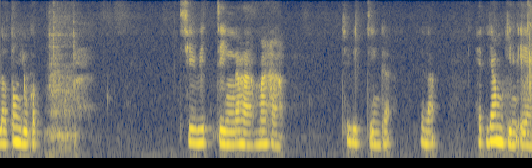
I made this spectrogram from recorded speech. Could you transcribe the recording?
เราต้องอยู่กับชีวิตจริงนะคะ มาค่ะ ชีวิตจริงก็นี่ละเฮ็ดย่ำกินเอง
